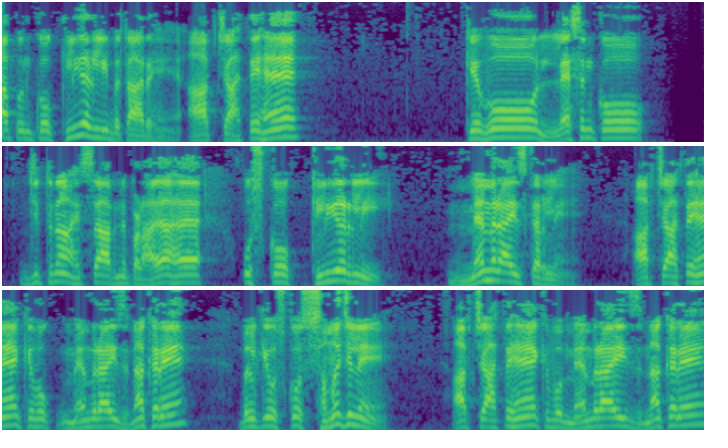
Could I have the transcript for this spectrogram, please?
آپ ان کو کلیئرلی بتا رہے ہیں آپ چاہتے ہیں کہ وہ لیسن کو جتنا حصہ آپ نے پڑھایا ہے اس کو کلیئرلی میمرائز کر لیں آپ چاہتے ہیں کہ وہ میمرائز نہ کریں بلکہ اس کو سمجھ لیں آپ چاہتے ہیں کہ وہ میمرائز نہ کریں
